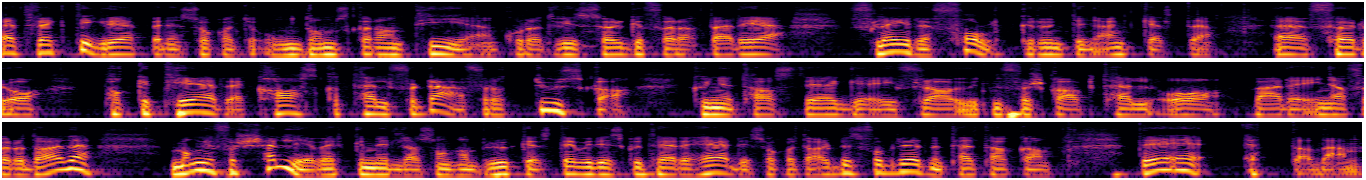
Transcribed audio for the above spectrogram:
Et viktig grep er den såkalte ungdomsgarantien, hvor vi sørger for at det er flere folk rundt den enkelte eh, for å pakkettere hva skal til for deg for at du skal kunne ta steget fra utenforskap til å være innenfor. Og Da er det mange forskjellige virkemidler som kan brukes. Det vi diskuterer her, de såkalte arbeidsforberedende tiltakene, det er ett av dem.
